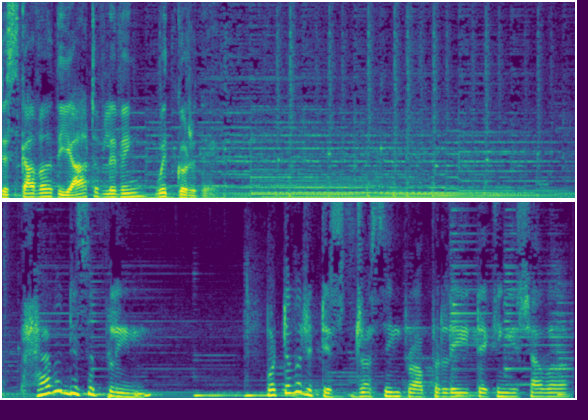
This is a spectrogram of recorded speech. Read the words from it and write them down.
discover the art of living with Gurudev. Have a discipline. Whatever it is, dressing properly, taking a shower.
